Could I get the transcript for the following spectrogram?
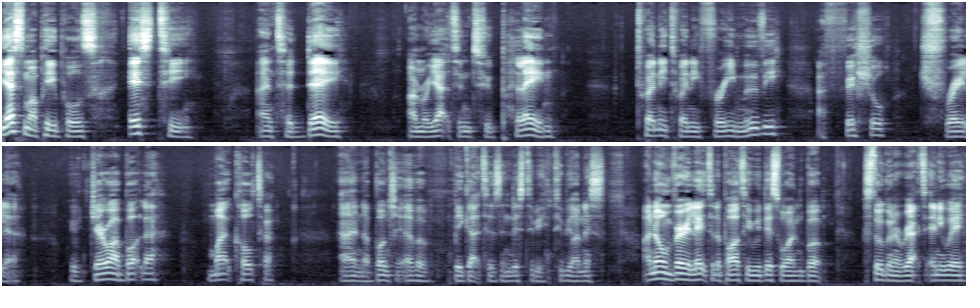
Yes, my peoples, it's T, and today I'm reacting to Plane 2023 movie official trailer with Gerard Butler, Mike Colter, and a bunch of other big actors in this. To be to be honest, I know I'm very late to the party with this one, but still gonna react anyway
